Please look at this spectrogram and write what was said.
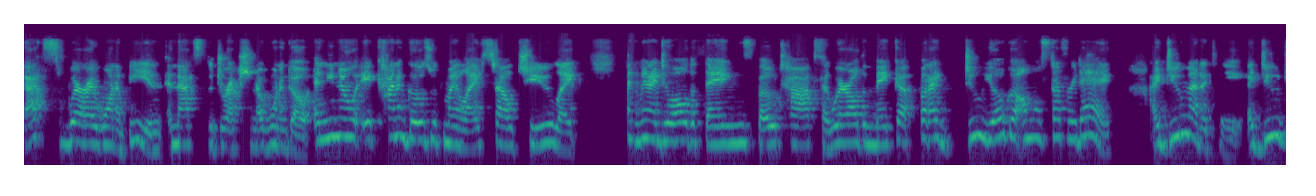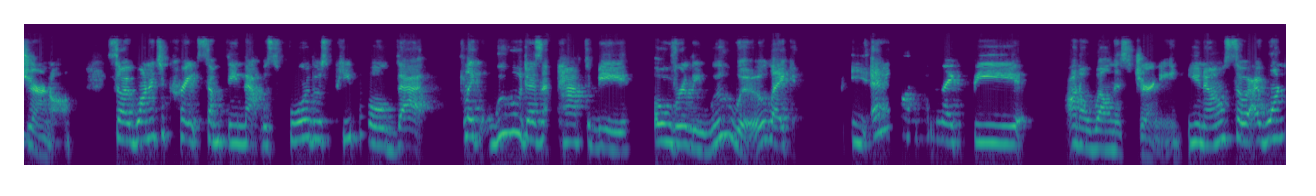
that's where i want to be and, and that's the direction i want to go. And you know it kind of goes with my lifestyle too like i mean i do all the things botox i wear all the makeup but i do yoga almost every day. I do meditate i do journal. So i wanted to create something that was for those people that like woo woo doesn't have to be overly woo woo like anyone can like be on a wellness journey, you know? So I want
